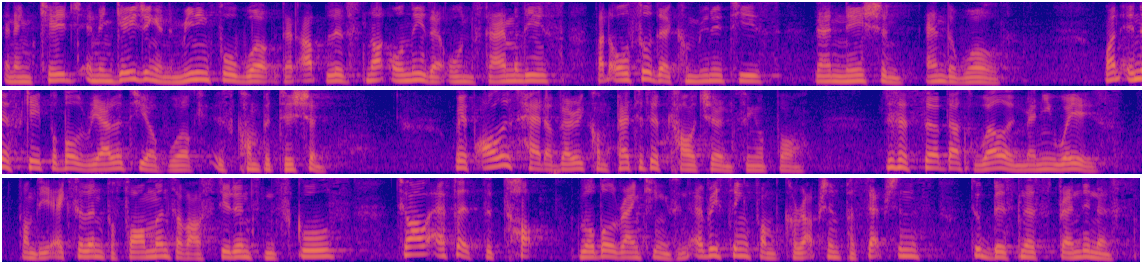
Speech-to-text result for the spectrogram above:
and, engage, and engaging in meaningful work that uplifts not only their own families, but also their communities, their nation, and the world. One inescapable reality of work is competition. We've always had a very competitive culture in Singapore. This has served us well in many ways, from the excellent performance of our students in schools to our efforts to top global rankings in everything from corruption perceptions to business friendliness.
